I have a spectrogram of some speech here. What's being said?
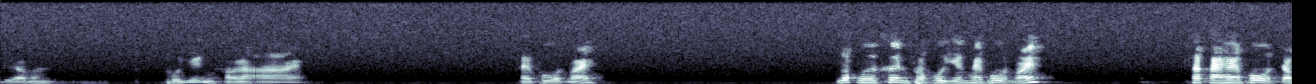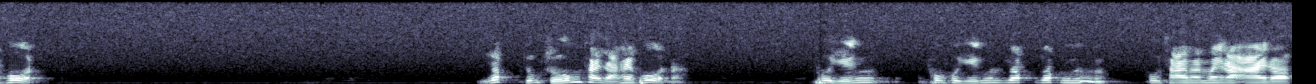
เดี๋ยวมัน ผู้หญิงเขาละอาย ให้พูดไหมยกมือขึ้นเพราะผู้หญิงให้พูดไหม ถ้าใครให้พูดจะพูด ยกสูงสูงถ้าอยากให้พูดนะผู้หญิง ผู้ผู้หญิงยกยกมือผู้ชายมันไม่ละอายหรอก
